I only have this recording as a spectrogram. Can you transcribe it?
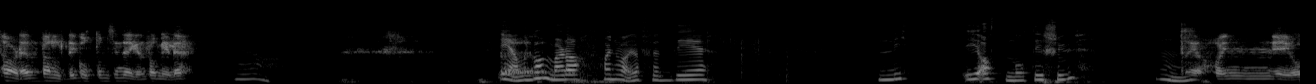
taler veldig godt om sin egen familie. Ja. Er han gammel, da? Han var jo født i, nitt- i 1887. Mm. Ja, han er jo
